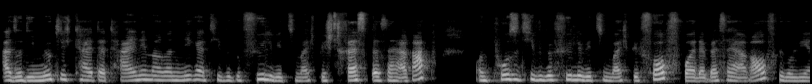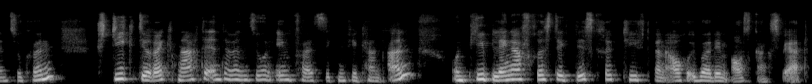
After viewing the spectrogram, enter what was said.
also die Möglichkeit der Teilnehmerin, negative Gefühle wie zum Beispiel Stress besser herab und positive Gefühle wie zum Beispiel Vorfreude besser heraufregulieren zu können, stieg direkt nach der Intervention ebenfalls signifikant an und blieb längerfristig deskriptiv dann auch über dem Ausgangswert.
